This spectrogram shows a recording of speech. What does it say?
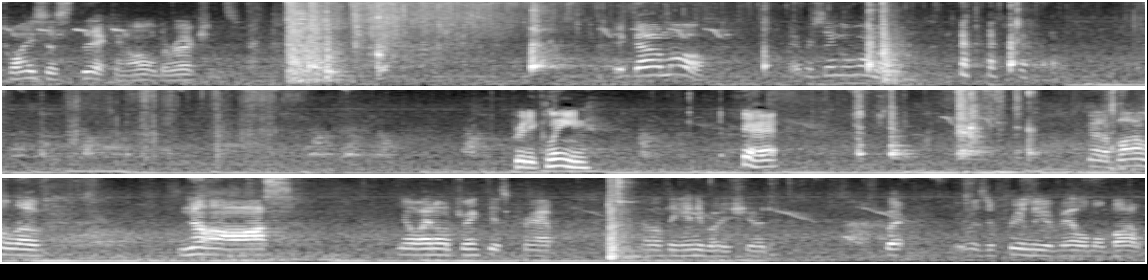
twice as thick in all directions. It got them all. Every single one of them. Pretty clean. Got a bottle of NOS. No, I don't drink this crap. I don't think anybody should. But it was a freely available bottle.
